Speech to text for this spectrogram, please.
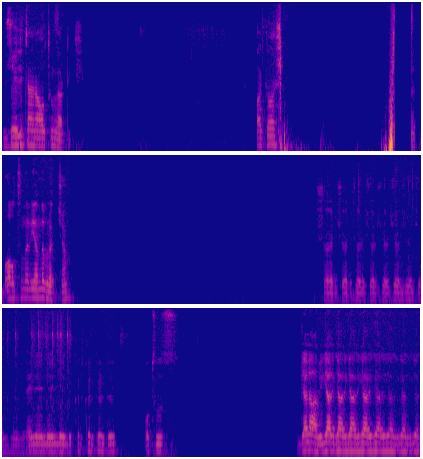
150 tane altın verdik. Arkadaş Evet, bu altınları yanında bırakacağım. Şöyle şöyle şöyle şöyle şöyle şöyle şöyle şöyle şöyle 50 50 50 50 40 40 40 40 30 Gel abi gel gel gel gel gel gel gel gel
